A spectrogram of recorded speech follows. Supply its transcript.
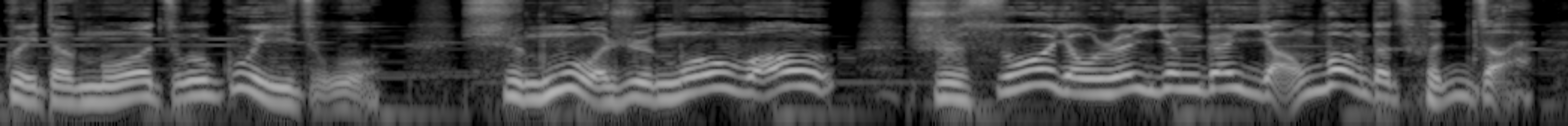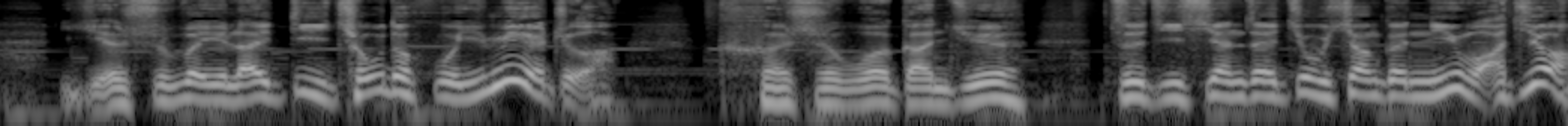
贵的魔族贵族，是末日魔王，是所有人应该仰望的存在，也是未来地球的毁灭者。可是我感觉自己现在就像个泥瓦匠，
